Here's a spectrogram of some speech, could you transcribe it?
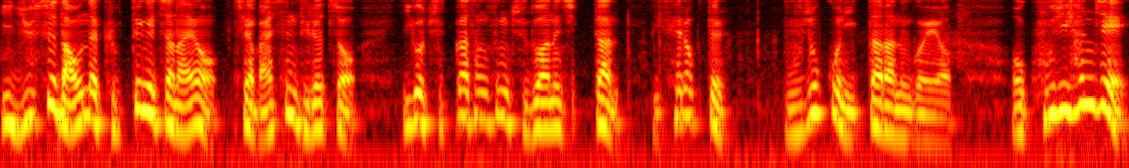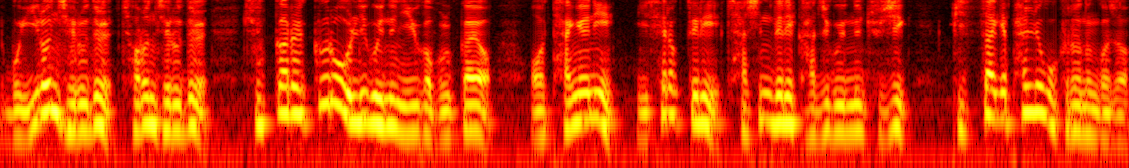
이 뉴스 나온 날 급등했잖아요. 제가 말씀드렸죠. 이거 주가 상승 주도하는 집단 이 세력들 무조건 있다라는 거예요. 어, 굳이 현재 뭐 이런 재료들 저런 재료들 주가를 끌어올리고 있는 이유가 뭘까요? 어, 당연히 이 세력들이 자신들이 가지고 있는 주식 비싸게 팔려고 그러는 거죠.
